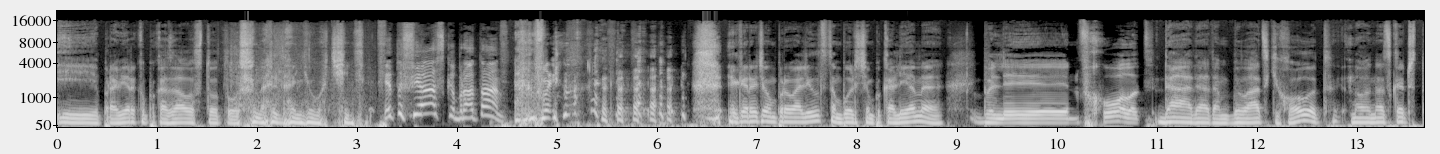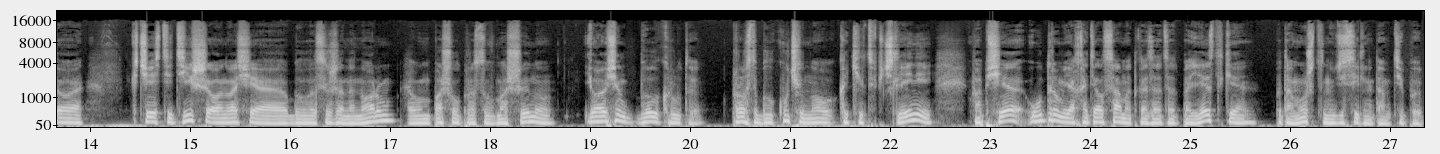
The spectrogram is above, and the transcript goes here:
И проверка показала, что толщина льда не очень. Это фиаско, братан. И, короче, он провалился там больше, чем по колено. Блин, в холод. Да, да, там был адский холод, но надо сказать, что к чести Тиши он вообще был совершенно норм. Он пошел просто в машину, и, в общем, было круто. Просто был куча новых каких-то впечатлений. Вообще, утром я хотел сам отказаться от поездки, потому что, ну, действительно, там, типа,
